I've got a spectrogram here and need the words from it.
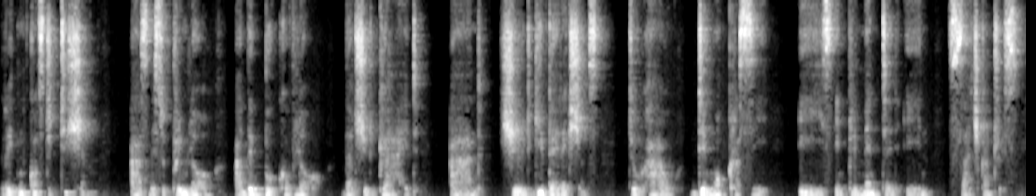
written constitution as the supreme law and the book of law that should guide and should give directions to how democracy is implemented in such countries.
